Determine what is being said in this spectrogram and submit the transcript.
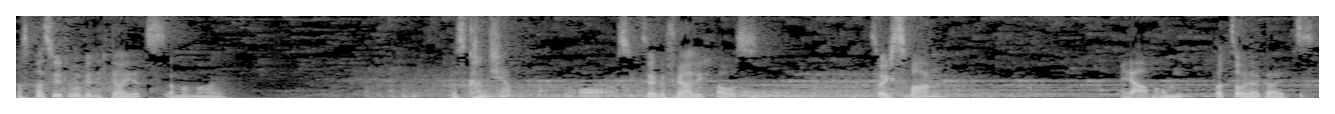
Was passiert wohl, wenn ich da jetzt einmal mal... Das kann ich ja... Oh, sieht sehr gefährlich aus. Soll ich's wagen? Ja, warum... Was soll der Geiz?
